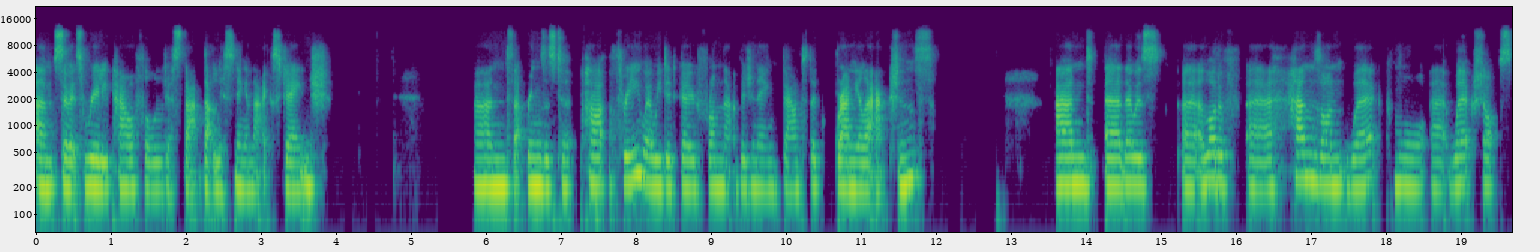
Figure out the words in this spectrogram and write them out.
um, so it's really powerful, just that, that listening and that exchange. And that brings us to part three, where we did go from that visioning down to the granular actions. And uh, there was uh, a lot of uh, hands on work, more uh, workshops,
